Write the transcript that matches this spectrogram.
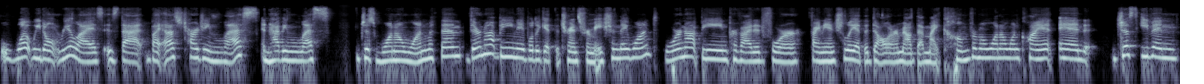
what we don't realize is that by us charging less and having less just one on one with them, they're not being able to get the transformation they want. We're not being provided for financially at the dollar amount that might come from a one on one client. And just even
